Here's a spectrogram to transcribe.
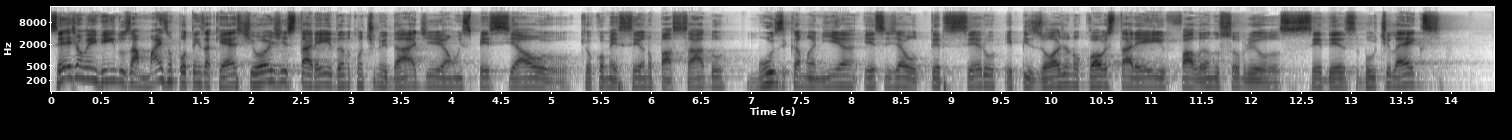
Sejam bem-vindos a mais um Potenza Cast. Hoje estarei dando continuidade a um especial que eu comecei ano passado, Música Mania. Esse já é o terceiro episódio no qual estarei falando sobre os CDs bootlegs,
